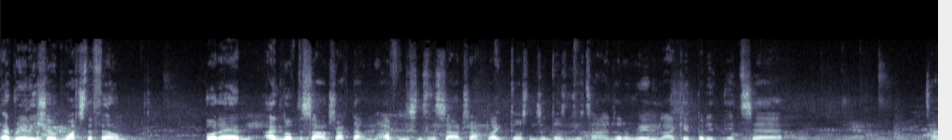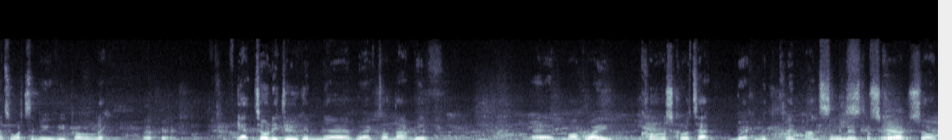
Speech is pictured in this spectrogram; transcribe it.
I really should watch the film. But um, I love the soundtrack. That I've listened to the soundtrack like dozens and dozens of times, and I really like it. But it, it's uh, time to watch the movie, probably. Okay. Yeah, Tony Doogan uh, worked on that with uh, Mogwai Kronos Quartet, working with Clint Mansell's Clint, score. yeah. So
